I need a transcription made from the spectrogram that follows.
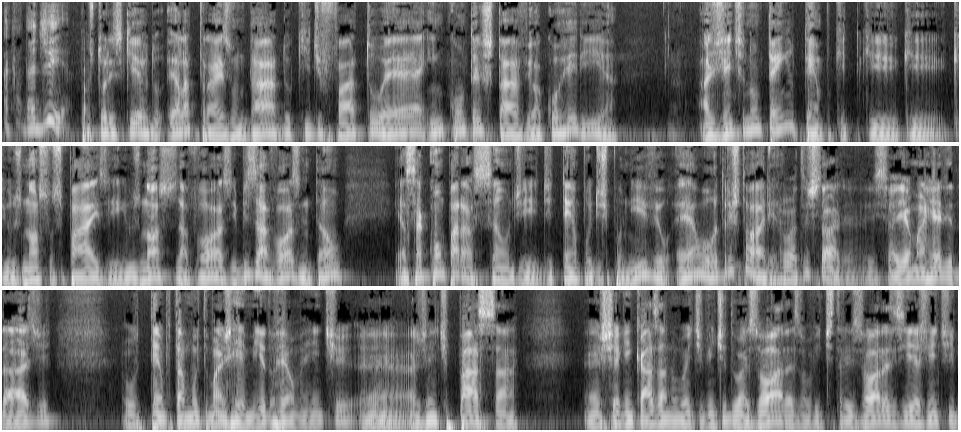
a cada dia. Pastor Esquerdo, ela traz um dado que de fato é incontestável, a correria. A gente não tem o tempo que, que, que, que os nossos pais e os nossos avós e bisavós, então, essa comparação de, de tempo disponível é outra história. É outra história. Isso aí é uma realidade. O tempo está muito mais remido, realmente. É, a gente passa, é, chega em casa à noite 22 horas ou 23 horas e a gente,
